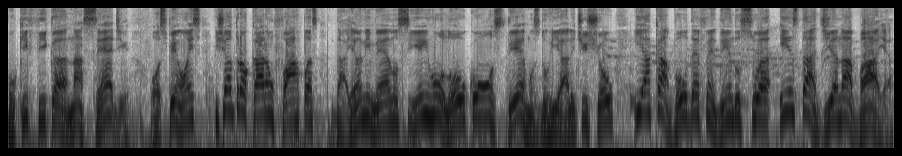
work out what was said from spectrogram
o que fica na sede, os peões já trocaram farpas. Daiane Mello se enrolou com os termos do reality show e acabou defendendo sua estadia na baia.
